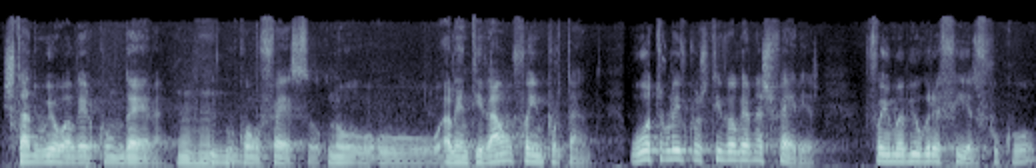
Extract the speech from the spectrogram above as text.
estando eu a ler Kundera, uhum. o confesso, no, o, a lentidão, foi importante. O outro livro que eu estive a ler nas férias foi uma biografia de Foucault,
